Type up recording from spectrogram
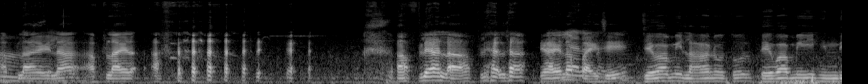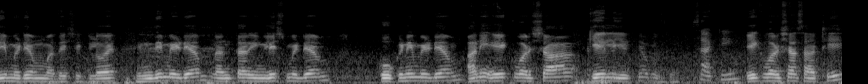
आपल्याला आपल्याला आपल्याला आपल्याला यायला पाहिजे. जेव्हा मी लहान होतो तेव्हा मी हिंदी मीडियममध्ये शिकलोय. हिंदी मीडियम नंतर इंग्लिश मीडियम कोकणी मीडियम आणि एक वर्षा केली. क्या बोलतो? साठी. एक वर्षासाठी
